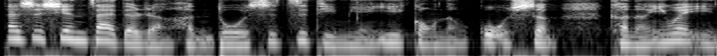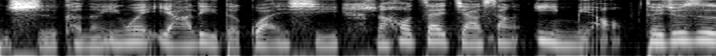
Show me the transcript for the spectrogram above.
但是现在的人很多是自体免疫功能过剩，可能因为饮食，可能因为压力的关系，然后再加上疫苗，对，就是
